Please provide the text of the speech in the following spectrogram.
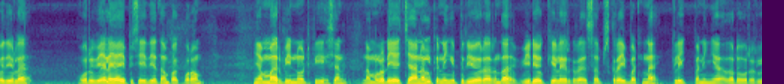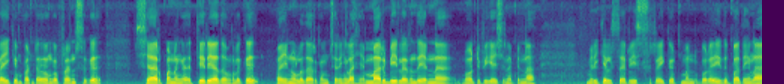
பதிவில் ஒரு வேலைவாய்ப்பு செய்தியை தான் பார்க்க போகிறோம் எம்ஆர்பி நோட்டிஃபிகேஷன் நம்மளுடைய சேனலுக்கு நீங்கள் புதியவராக இருந்தால் வீடியோ கீழே இருக்கிற சப்ஸ்கிரைப் பட்டனை கிளிக் பண்ணிங்க. அதோட ஒரு லைக்கும் பண்ணிட்டு உங்கள் ஃப்ரெண்ட்ஸுக்கு ஷேர் பண்ணுங்கள் தெரியாதவங்களுக்கு பயனுள்ளதாக இருக்கும். சரிங்களா? எம்ஆர்பியிலேருந்து என்ன நோட்டிஃபிகேஷன் அப்படின்னா மெடிக்கல் சர்வீஸ் ரெக்ரூட்மெண்ட் போட இது பார்த்திங்கன்னா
